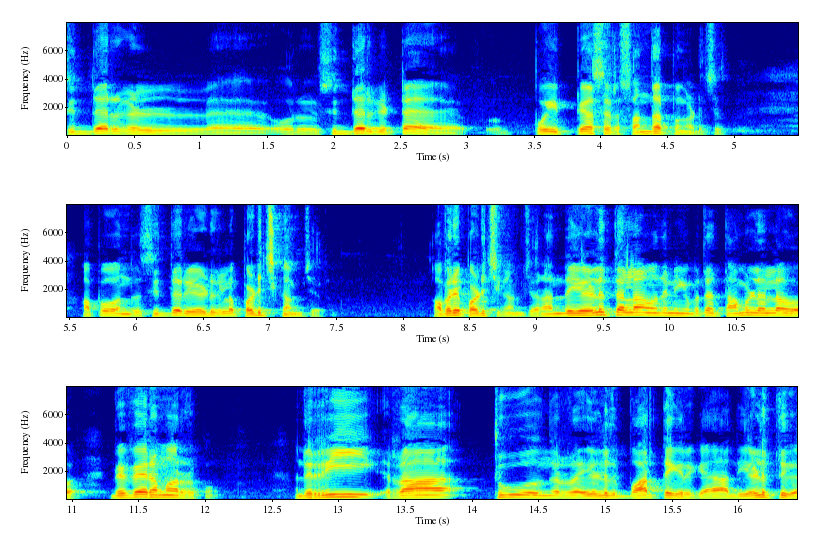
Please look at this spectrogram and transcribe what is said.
சித்தர்கள் ஒரு சித்தர்கிட்ட போய் பேசுகிற சந்தர்ப்பம் கிடச்சிது. அப்போ அந்த சித்தர் ஏடுகளை படித்து காமிச்சார். அவரே படித்து காமிச்சார். அந்த எழுத்தெல்லாம் வந்து நீங்கள் பார்த்தா தமிழெல்லாம் வெவ்வேறு மாதிரி இருக்கும். அந்த ரீ ரா தூங்கிற எழுது வார்த்தை இருக்க அந்த எழுத்துக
